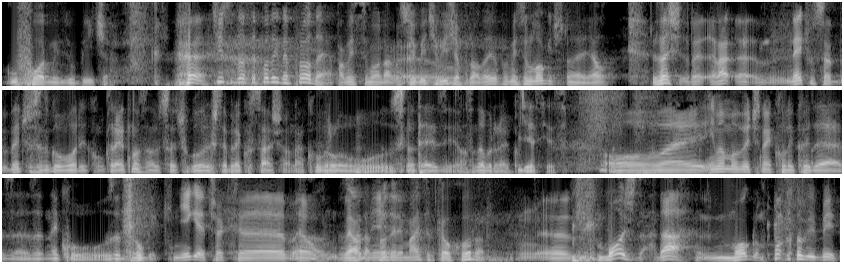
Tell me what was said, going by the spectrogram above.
u formi ljubića? Čisto da se podigne prodaja, pa mislim ono, ako se ljubići više prodaju, pa mislim logično je, jel? Znaš, re- ra- e, neću sad, neću sad govoriti konkretno, sad, sad ću govoriti što je rekao Saša, onako vrlo u sintezi, ali sam dobro rekao. Jes, jes. Ovaj, imamo već nekoliko ideja za, za neku, za druge knjige, čak, e, evo, onda nije- prodani mindset kao horor. E, možda, da, moglo, moglo bi biti.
